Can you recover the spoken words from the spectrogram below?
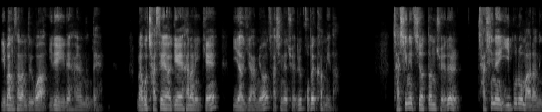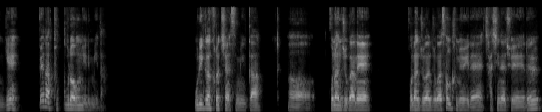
이방 사람들과 이래 이래 하였는데 라고 자세하게 하나님께 이야기하며 자신의 죄를 고백합니다. 자신이 지었던 죄를 자신의 입으로 말하는 게 꽤나 부끄러운 일입니다. 우리가 그렇지 않습니까? 어, 고난 주간에 고난 주간 주간 성 금요일에 자신의 죄를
